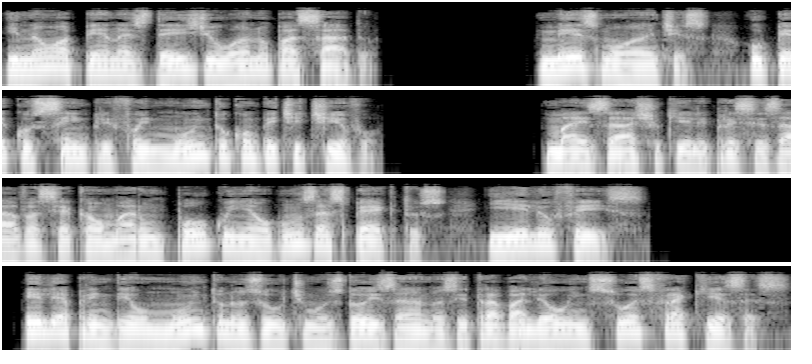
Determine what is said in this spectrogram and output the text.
e não apenas desde o ano passado. Mesmo antes, o Peco sempre foi muito competitivo. Mas acho que ele precisava se acalmar um pouco em alguns aspectos, e ele o fez. Ele aprendeu muito nos últimos dois anos e trabalhou em suas fraquezas.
